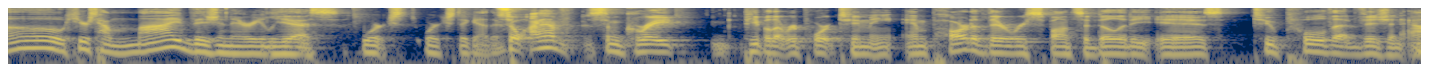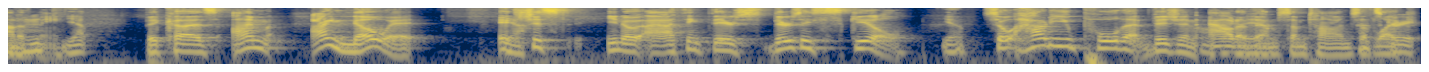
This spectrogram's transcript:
oh, here's how my visionary leader yes. works works together. So I have some great people that report to me, and part of their responsibility is to pull that vision out mm-hmm. of me. Yep. Because I'm I know it. It's yeah. just, you know, I think there's there's a skill. Yeah. So how do you pull that vision oh, out yeah, of yeah. them sometimes That's of like great.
